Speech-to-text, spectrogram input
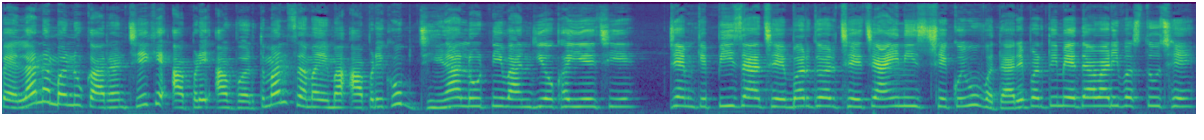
પહેલા નંબરનું કારણ છે કે આપણે આ વર્તમાન સમયમાં આપણે ખૂબ ઝીણા લોટની વાનગીઓ ખાઈએ છીએ. જેમ કે પીઝા છે બર્ગર છે ચાઇનીઝ છે, કોઈ વધારે પડતી મેદાવાળી વસ્તુ છે.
